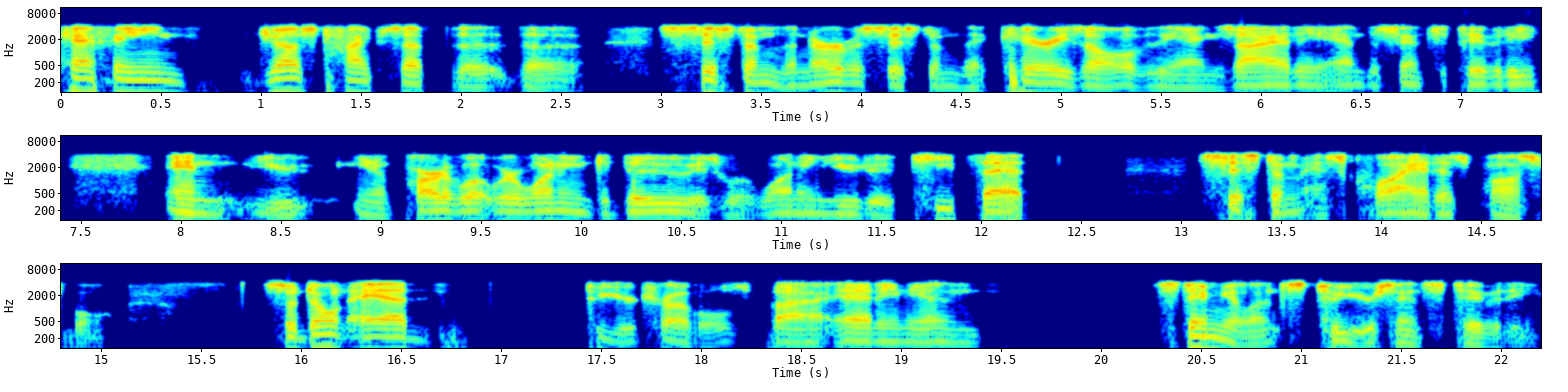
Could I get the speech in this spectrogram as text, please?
Caffeine just hypes up the, the system, the nervous system that carries all of the anxiety and the sensitivity. And you, you know, part of what we're wanting to do is we're wanting you to keep that system as quiet as possible. So don't add to your troubles by adding in stimulants to your sensitivity.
